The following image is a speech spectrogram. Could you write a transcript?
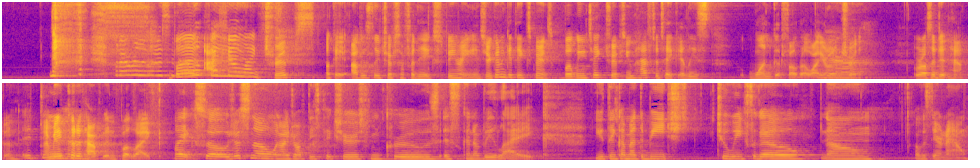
but I really want to see the But I feel like trips, okay, obviously trips are for the experience. You're going to get the experience. But when you take trips, you have to take at least one good photo while you're yeah. on a trip. Or else it didn't happen. It did I mean, it could have happened, but like. Like, so just know when I drop these pictures from cruise, it's going to be like, you think I'm at the beach two weeks ago? No, I was there now.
